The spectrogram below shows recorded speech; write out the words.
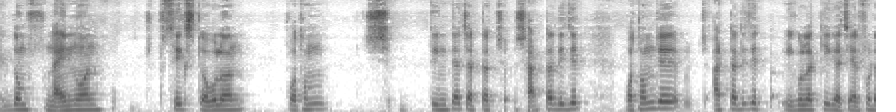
একদম nine one six double one প্রথম তিনটা, চারটা সাতটা ডিজিট প্রথম যে আটটা ডিজিট এগুলো ঠিক আছে, এরপরে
